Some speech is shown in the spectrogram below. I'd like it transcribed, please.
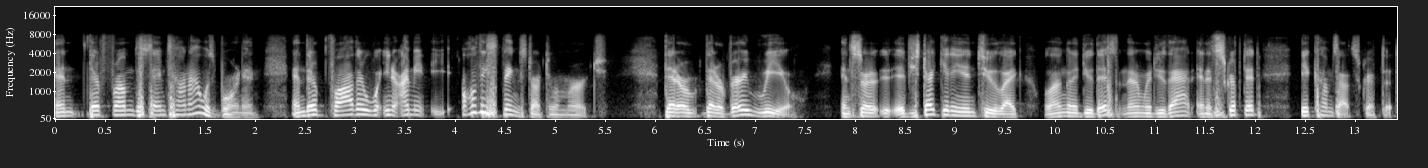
and they're from the same town I was born in, and their father, you know, I mean, all these things start to emerge that are that are very real. And so if you start getting into like, well, I'm going to do this and then I'm going to do that, and it's scripted, it comes out scripted.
